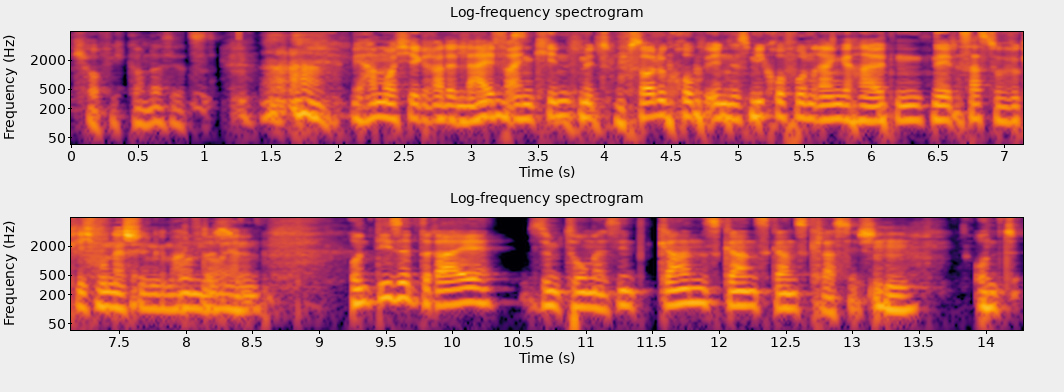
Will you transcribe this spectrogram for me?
ich hoffe, ich kann das jetzt. Wir haben euch hier gerade live ein Kind mit Pseudogrupp in das Mikrofon reingehalten. Nee, das hast du wirklich wunderschön gemacht, wunderschön. Florian. Und diese drei Symptome sind ganz, ganz, ganz klassisch. Mhm. Und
